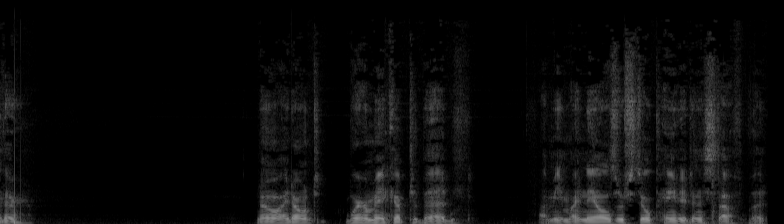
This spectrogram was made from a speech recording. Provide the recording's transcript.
there. No, I don't wear makeup to bed. I mean, my nails are still painted and stuff, but.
